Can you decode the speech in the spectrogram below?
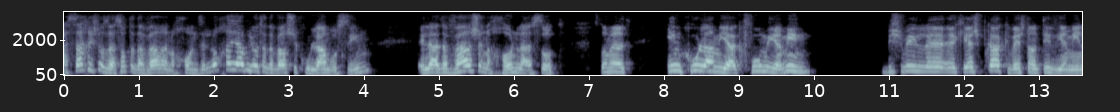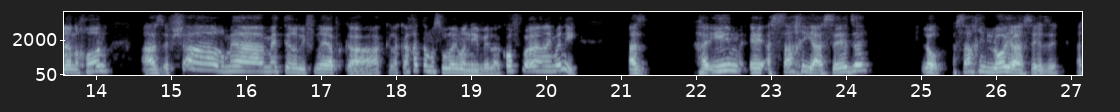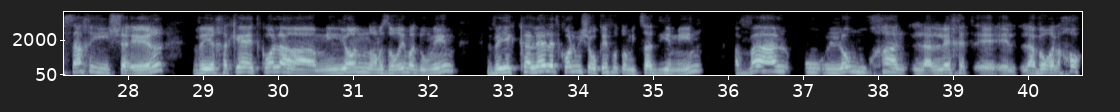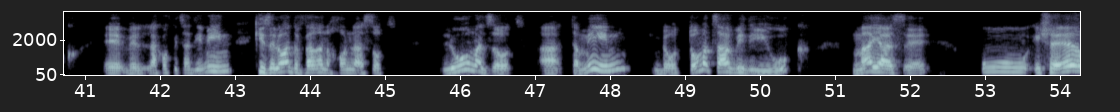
הסאחי שלו זה לעשות את הדבר הנכון. זה לא חייב להיות הדבר שכולם עושים, אלא הדבר שנכון לעשות. זאת אומרת, אם כולם יעקפו מימין, בשביל, אה, כי יש פקק ויש את הנתיב ימינה, נכון? אז אפשר 100 מטר לפני הפקק לקחת את המסלול הימני ולעקוף הימני. אז האם אה, הסאחי יעשה את זה? לא, הסאחי לא יעשה את זה. הסאחי יישאר ויחקה את כל המיליון רמזורים אדומים ויקלל את כל מי שעוקף אותו מצד ימין, אבל הוא לא מוכן ללכת, אה, אה, לעבור על החוק אה, ולעקוף מצד ימין, כי זה לא הדבר הנכון לעשות. לעומת זאת, התמים, באותו מצב בדיוק, מה יעשה? הוא יישאר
